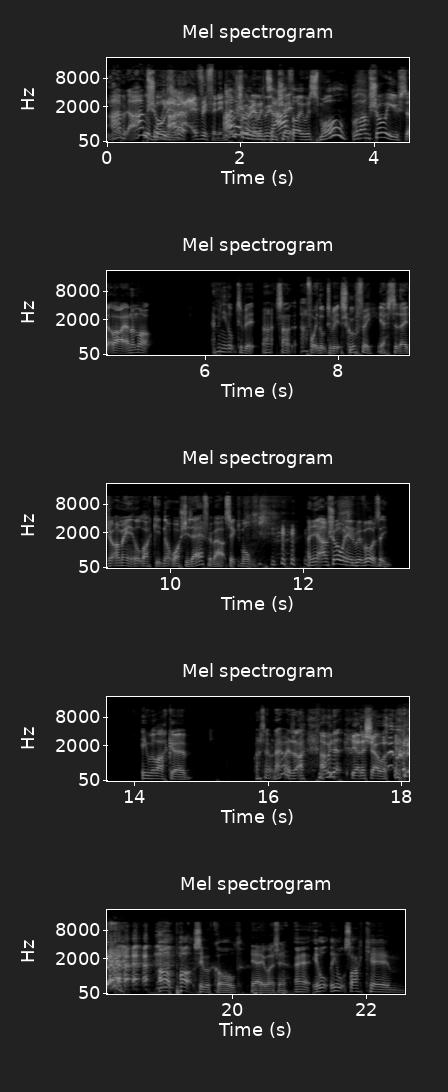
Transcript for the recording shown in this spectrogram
He I'm- got- I'm he was sure moaning he's- about everything. I I don't don't remember remember him I tra- thought he was small. Well, I'm sure he used to like, and I'm not. I mean, he looked a bit. I I thought he looked a bit scruffy yesterday. Do you know what I mean? He looked like he'd not washed his hair for about six months. and yeah, I'm sure when he was with us, he he was like a. I don't know. I, I mean, He had a shower. Oh, Potts, he were called. yeah, he was. Yeah, Uh, he, look, he looks like um,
